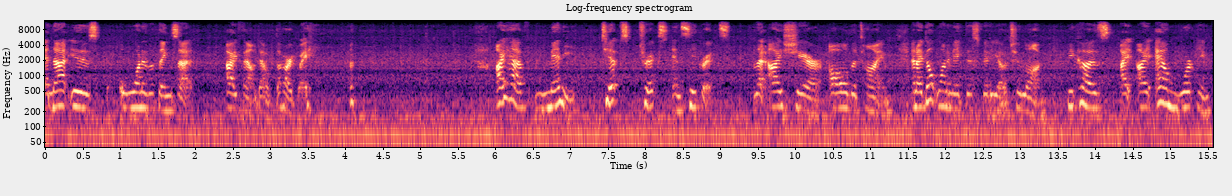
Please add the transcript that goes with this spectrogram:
and that is one of the things that I found out the hard way. I have many tips, tricks, and secrets that I share all the time. And I don't want to make this video too long because I, I am working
